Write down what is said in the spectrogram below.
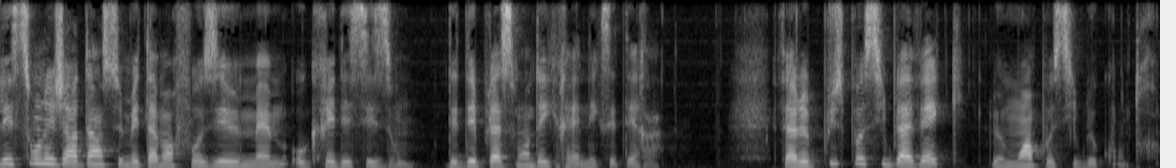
Laissons les jardins se métamorphoser eux-mêmes au gré des saisons, des déplacements des graines, etc. Faire le plus possible avec, le moins possible contre.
